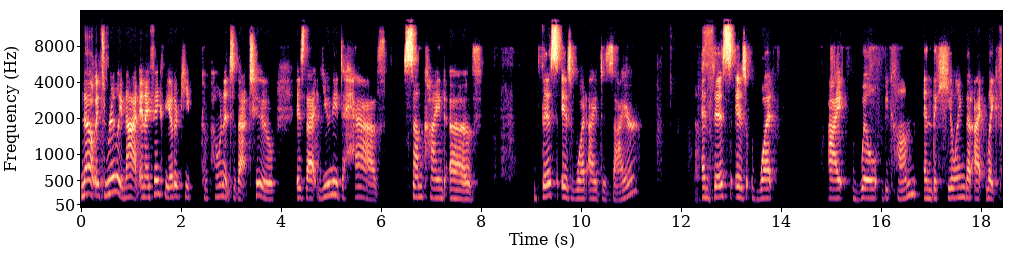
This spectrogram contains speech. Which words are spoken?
no, it's really not. And I think the other key component to that too is that you need to have some kind of this is what I desire, and this is what I will become, and the healing that I like.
